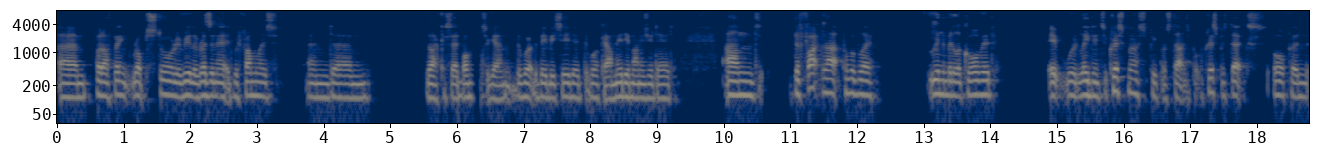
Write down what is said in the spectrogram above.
Um, but I think Rob's story really resonated with families, and um, like I said, once again, the work the BBC did, the work our media manager did, and the fact that probably we're in the middle of COVID. It we're leading into Christmas. People starting to put the Christmas decks open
